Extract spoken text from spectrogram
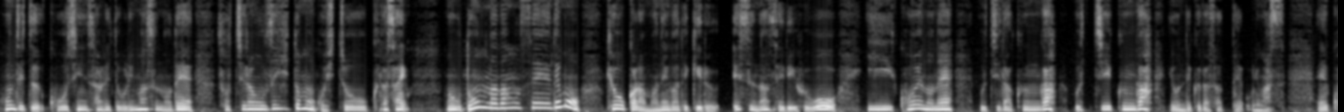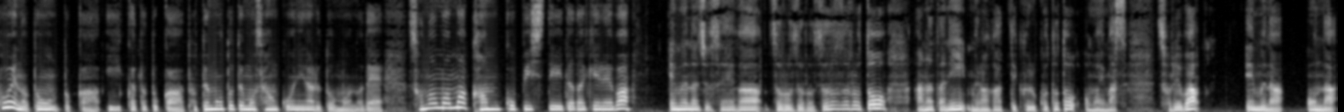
本日更新されておりますので、そちらをぜひともご視聴ください。もうどんな男性でも今日から真似ができる S なセリフをいい声のね、内田くんが、うっちーくんが読んでくださっております。えー、声のトーンとか言い方とかとてもとても参考になると思うので、そのまま完コピしていただければ M な女性がゾロゾロゾロゾロとあなたに群がってくることと思います。それは M な女、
